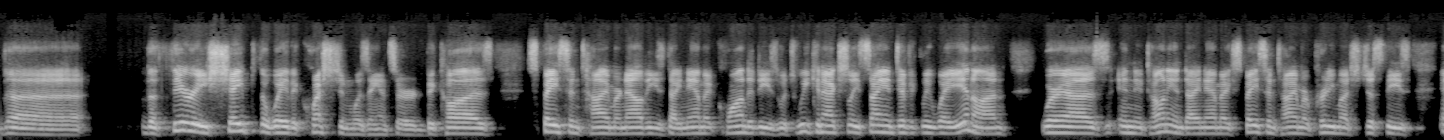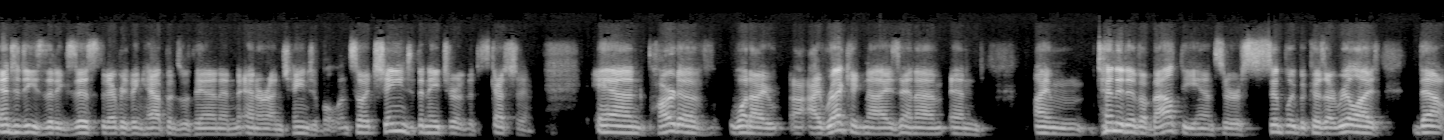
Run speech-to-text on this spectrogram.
the the theory shaped the way the question was answered because space and time are now these dynamic quantities which we can actually scientifically weigh in on. Whereas in newtonian dynamics space and time are pretty much just these entities that exist that everything happens within and, and are unchangeable. And so it changed the nature of the discussion. And part of what i i recognize and i'm and i'm tentative about the answer simply because i realize that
